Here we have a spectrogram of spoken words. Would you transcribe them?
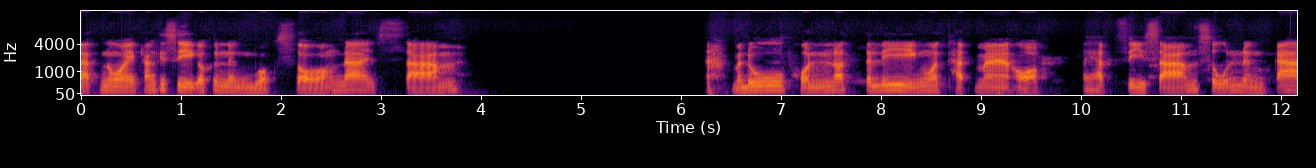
ลักหน่วยครั้งที่สี่ก็คือหนึ่งบวกสองได้สามมาดูผลลอตเตอรี่งวดถัดมาออกแปดสี่สามศูนย์หนึ่งเก้า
